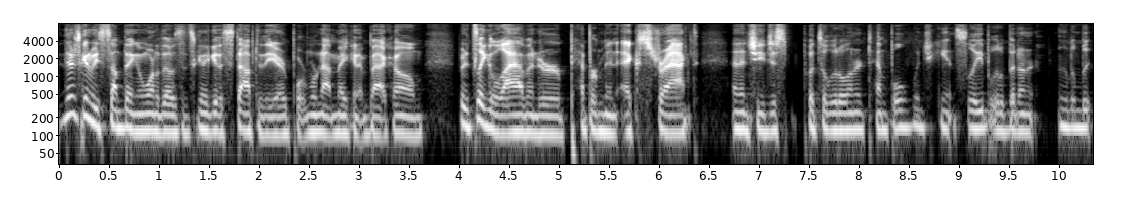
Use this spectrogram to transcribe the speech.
there's going to be something in one of those that's going to get us stopped at the airport. and We're not making it back home. But it's like lavender, peppermint extract. And then she just puts a little on her temple when she can't sleep, a little bit on her, a little bit,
